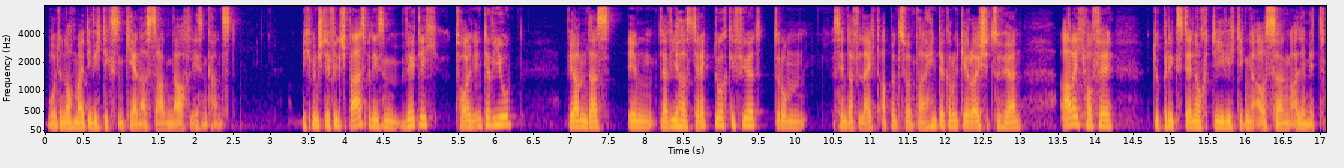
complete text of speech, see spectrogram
wo du nochmal die wichtigsten Kernaussagen nachlesen kannst. Ich wünsche dir viel Spaß bei diesem wirklich tollen Interview. Wir haben das im Klavierhaus direkt durchgeführt, darum sind da vielleicht ab und zu ein paar Hintergrundgeräusche zu hören, aber ich hoffe, du kriegst dennoch die wichtigen Aussagen alle mit.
